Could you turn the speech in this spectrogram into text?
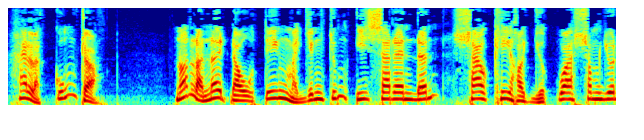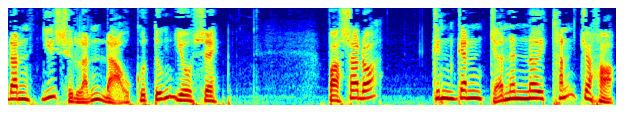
hay là cuốn tròn. Nó là nơi đầu tiên mà dân chúng Israel đến sau khi họ vượt qua sông Giô-đanh dưới sự lãnh đạo của tướng Giô-xê. Và sau đó, kinh ganh trở nên nơi thánh cho họ.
